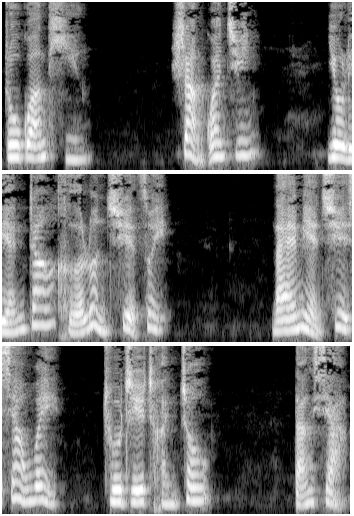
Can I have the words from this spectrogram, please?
朱光庭、上官君，又连章和论确罪。乃免却相位，出知陈州。当下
